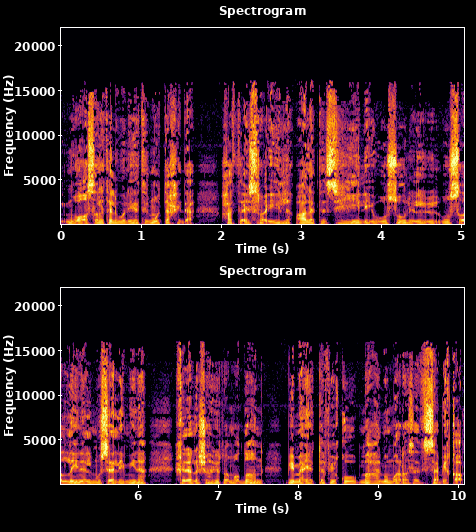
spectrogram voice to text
مواصلة الولايات المتحدة حث إسرائيل على تسهيل وصول المصلين المسالمين خلال شهر رمضان بما يتفق مع الممارسات السابقة.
